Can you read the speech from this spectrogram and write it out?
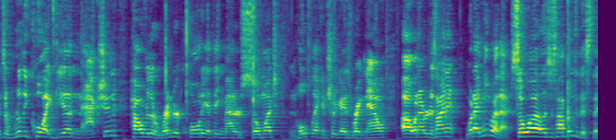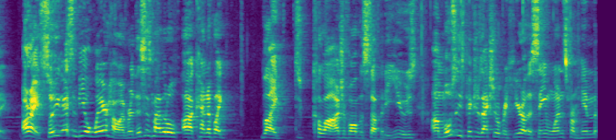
it's a really cool idea in action. However, the render quality I think matters so much, and hopefully I can show you guys right now uh, when I redesign it what I mean by that. So uh, let's just hop into this thing. All right, so you guys can be aware, however, this is my little uh, kind of like like collage of all the stuff that he used. Um, most of these pictures actually over here are the same ones from him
